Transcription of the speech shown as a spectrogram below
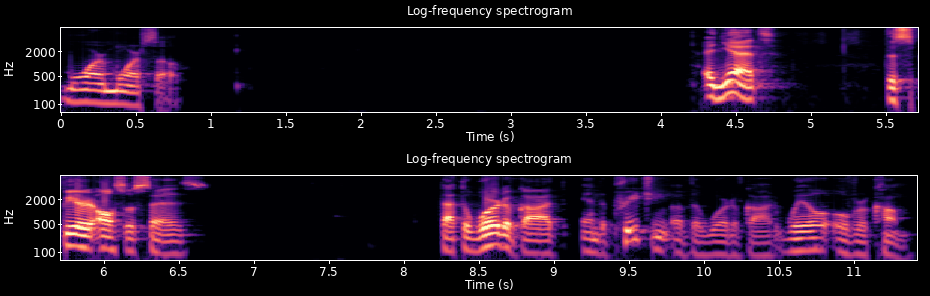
more and more so. And yet, the Spirit also says that the Word of God and the preaching of the Word of God will overcome.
